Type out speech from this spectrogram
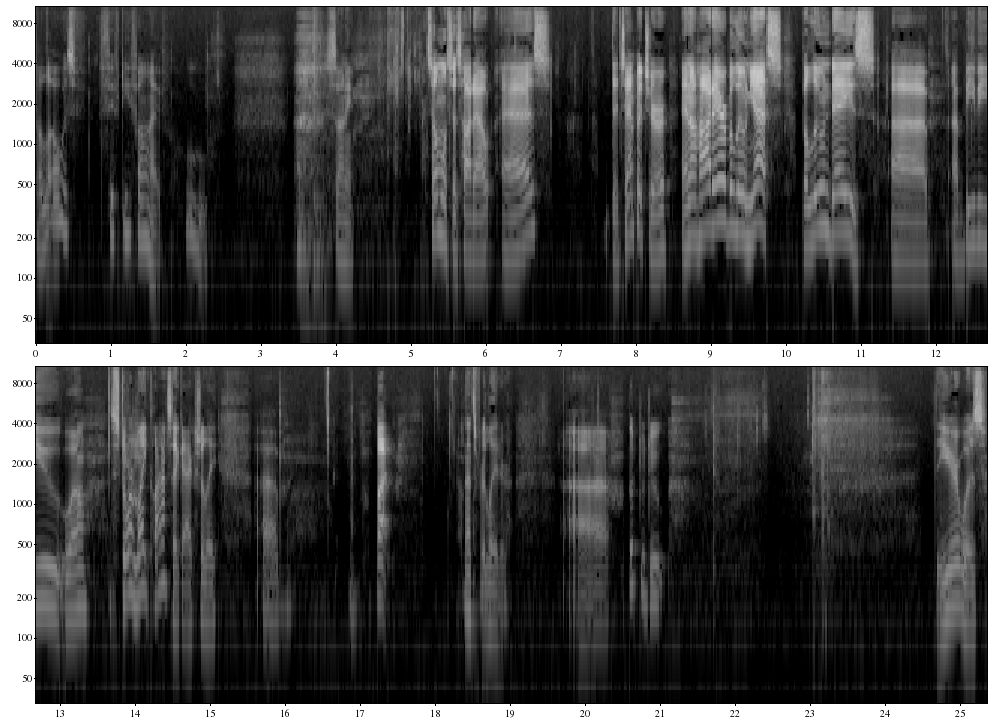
the low is 55. Ooh. Sunny. It's almost as hot out as the temperature in a hot air balloon. Yes, balloon days. Uh, a BVU, well, Storm Lake Classic, actually. Um, but that's for later. Uh, the year was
